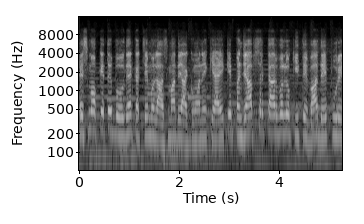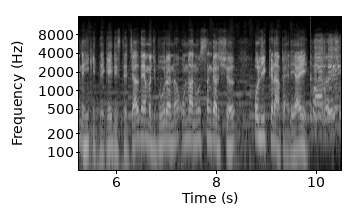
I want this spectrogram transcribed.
ਇਸ ਮੌਕੇ ਤੇ ਬੋਲਦਿਆਂ ਕੱਚੇ ਮੁਲਾਜ਼ਮਾਂ ਦੇ ਆਗੂਆਂ ਨੇ ਕਿਹਾ ਹੈ ਕਿ ਪੰਜਾਬ ਸਰਕਾਰ ਵੱਲੋਂ ਕੀਤੇ ਵਾਅਦੇ ਪੂਰੇ ਨਹੀਂ ਕੀਤੇ ਗਏ, ਜਿਸ ਤੇ ਚੱਲਦਿਆਂ ਮਜਬੂਰਨ ਉਹਨਾਂ ਨੂੰ ਸੰਘਰਸ਼ ਉਲੀਕਣਾ ਪੈ ਰਿਹਾ ਹੈ ਰਣਨੀਤੀ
